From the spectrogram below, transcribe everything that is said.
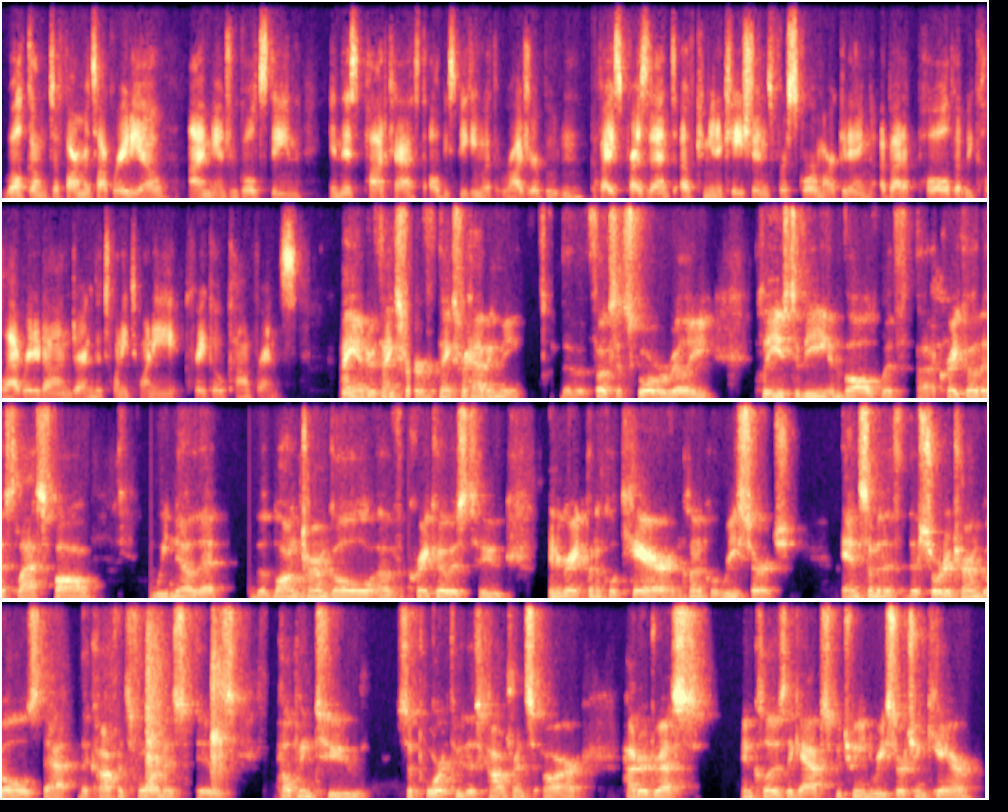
Welcome to Pharma Talk Radio. I'm Andrew Goldstein. In this podcast, I'll be speaking with Roger Boutin, Vice President of Communications for SCORR Marketing, about a poll that we collaborated on during the 2020 CRAACO conference. Hi, Andrew. Thanks for thanks for having me. The folks at SCORR were really pleased to be involved with uh, CRAACO this last fall. We know that the long-term goal of CRAACO is to integrate clinical care and clinical research and some of the, the shorter term goals that the conference forum is, is helping to support through this conference are how to address and close the gaps between research and care,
